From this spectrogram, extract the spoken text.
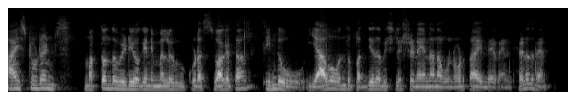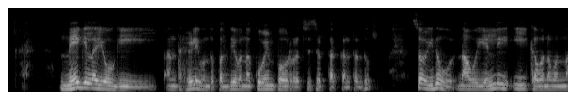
ಹಾಯ್ ಸ್ಟೂಡೆಂಟ್ಸ್ ಮತ್ತೊಂದು ವಿಡಿಯೋಗೆ ನಿಮ್ಮೆಲ್ಲರಿಗೂ ಕೂಡ ಸ್ವಾಗತ. ಇಂದು ಯಾವ ಒಂದು ಪದ್ಯದ ವಿಶ್ಲೇಷಣೆಯನ್ನು ನಾವು ನೋಡ್ತಾ ಇದ್ದೇವೆ ಅಂತ ಹೇಳಿದ್ರೆ, ನೇಗಿಲ ಯೋಗಿ ಅಂತ ಹೇಳಿ ಒಂದು ಪದ್ಯವನ್ನು ಕುವೆಂಪು ಅವರು ರಚಿಸಿರ್ತಕ್ಕಂಥದ್ದು. ಸೊ ಇದು ನಾವು ಎಲ್ಲಿ ಈ ಕವನವನ್ನ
